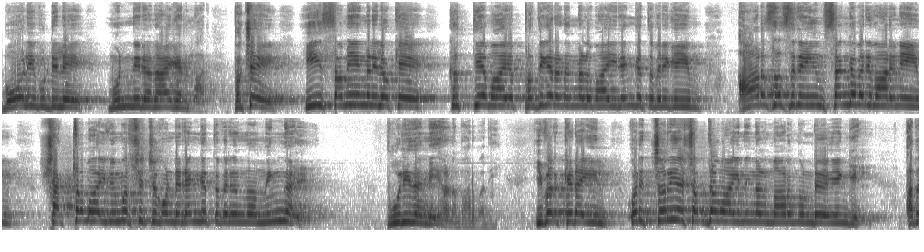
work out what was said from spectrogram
ബോളിവുഡിലെ മുൻനിര നായകന്മാർ. പക്ഷേ ഈ സമയങ്ങളിലൊക്കെ കൃത്യമായ പ്രതികരണങ്ങളുമായി രംഗത്ത് വരികയും ആർ എസ് എസിനെയും സംഘപരിവാറിനെയും ശക്തമായി വിമർശിച്ചുകൊണ്ട് രംഗത്ത് വരുന്ന നിങ്ങൾ പുലി തന്നെയാണ് പാർവതി. ഇവർക്കിടയിൽ ഒരു ചെറിയ ശബ്ദമായി നിങ്ങൾ മാറുന്നുണ്ട് എങ്കിൽ അത്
